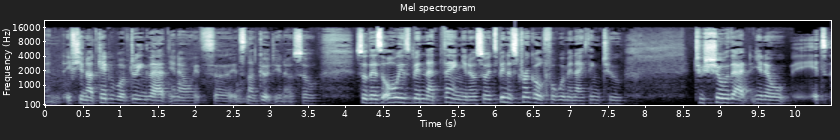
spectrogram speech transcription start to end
and if you're not capable of doing that, you know it's uh, it's not good. You know, so so there's always been that thing. You know, so it's been a struggle for women, I think, to to show that you know it's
